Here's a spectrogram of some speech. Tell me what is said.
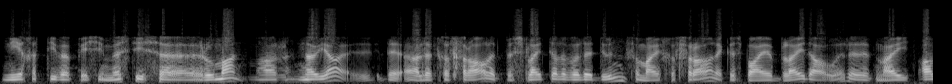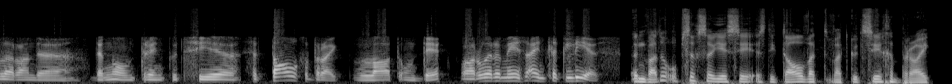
negatiewe, pessimistiese roman, maar nou ja, hulle het gevra, het besluit hulle wil dit doen, vir my gevra en ek is baie bly daaroor. Dit het my allerhande dinge omtrent Coetzee se taalgebruik laat ontdek waaroor 'n mens eintlik lees. In watter opsig sou jy sê is die taal wat wat Kutse gebruik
